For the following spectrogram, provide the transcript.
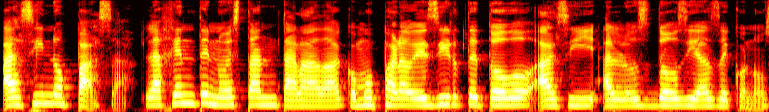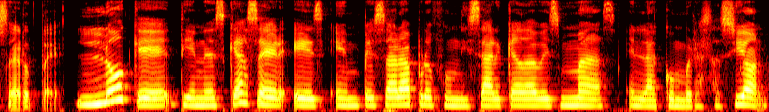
así no pasa. La gente no es tan tarada como para decirte todo así a los dos días de conocerte. Lo que tienes que hacer es empezar a profundizar cada vez más en la conversación.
